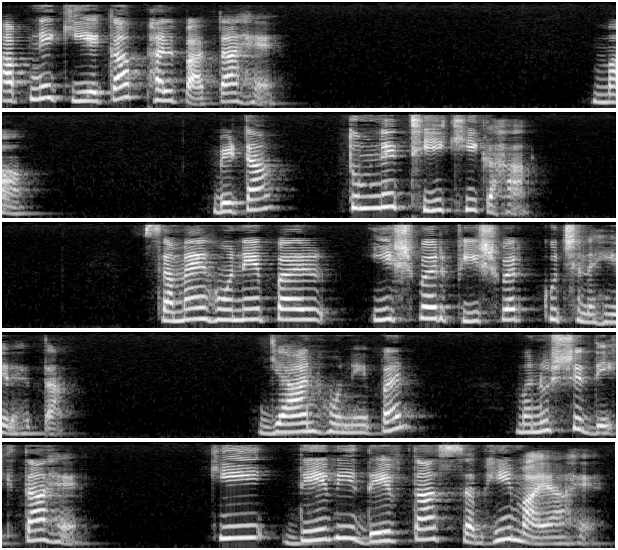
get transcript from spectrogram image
अपने किए का फल पाता है। माँ, बेटा, तुमने ठीक ही कहा। समय होने पर ईश्वर फीश्वर कुछ नहीं रहता। ज्ञान होने पर मनुष्य देखता है। कि देवी देवता सभी माया है।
